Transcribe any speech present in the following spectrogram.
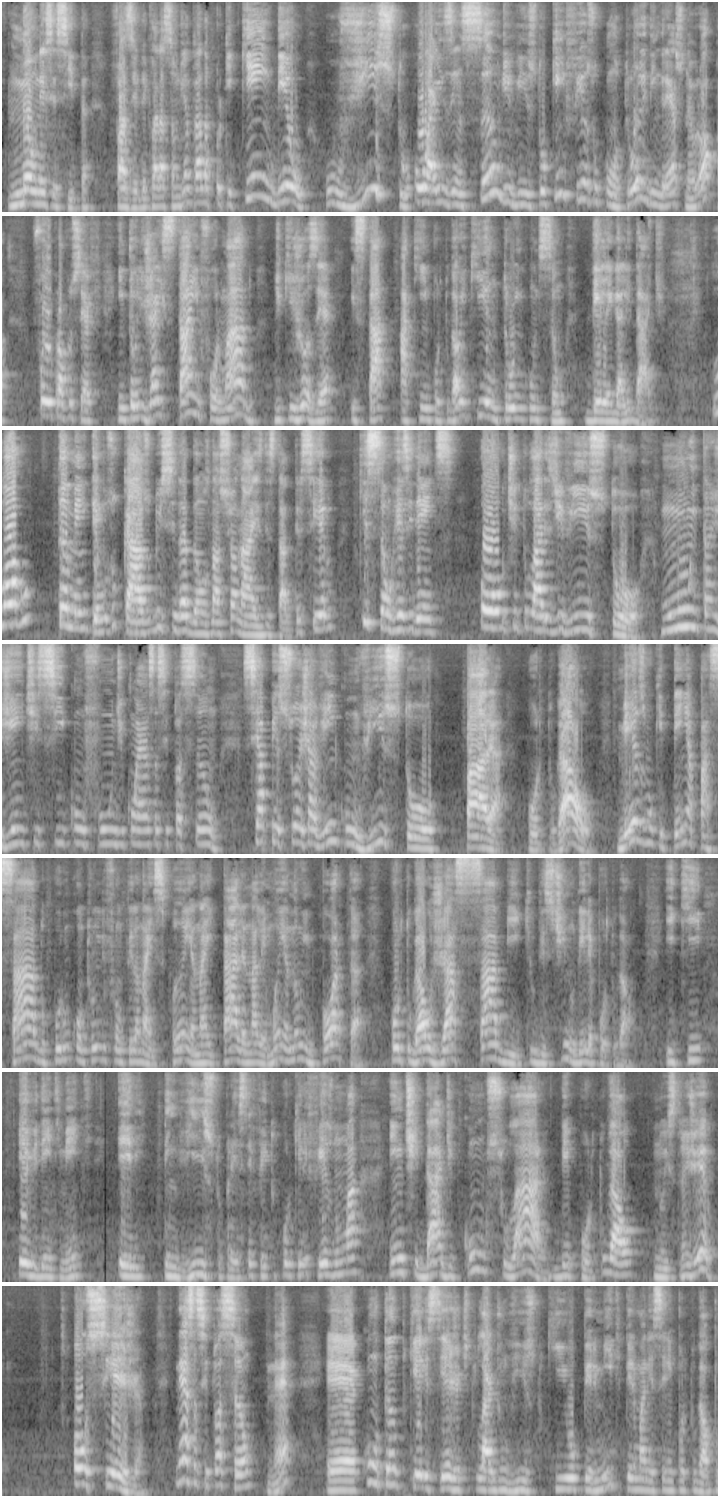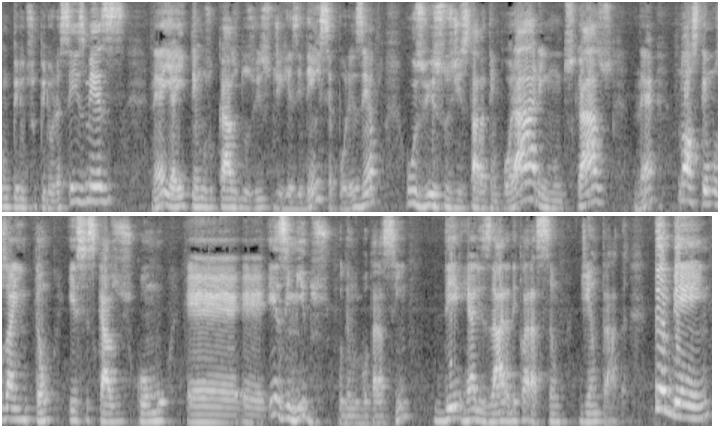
não necessita fazer declaração de entrada, porque quem deu o visto ou a isenção de visto, ou quem fez o controle de ingresso na Europa, foi o próprio CEF. Então ele já está informado de que José está aqui em Portugal e que entrou em condição de legalidade. Logo, também temos o caso dos cidadãos nacionais de Estado terceiro que são residentes ou titulares de visto. Muita gente se confunde com essa situação. Se a pessoa já vem com visto para Portugal, mesmo que tenha passado por um controle de fronteira na Espanha, na Itália, na Alemanha, não importa. Portugal já sabe que o destino dele é Portugal e que, evidentemente, ele tem visto para esse efeito porque ele fez numa entidade consular de Portugal no estrangeiro. Ou seja, nessa situação, né, é, contanto que ele seja titular de um visto que o permite permanecer em Portugal por um período superior a seis meses, né, e aí temos o caso dos vistos de residência, por exemplo, os vistos de estada temporária, em muitos casos, né, nós temos aí então esses casos como é, é, eximidos, podemos botar assim, de realizar a declaração de entrada. Também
